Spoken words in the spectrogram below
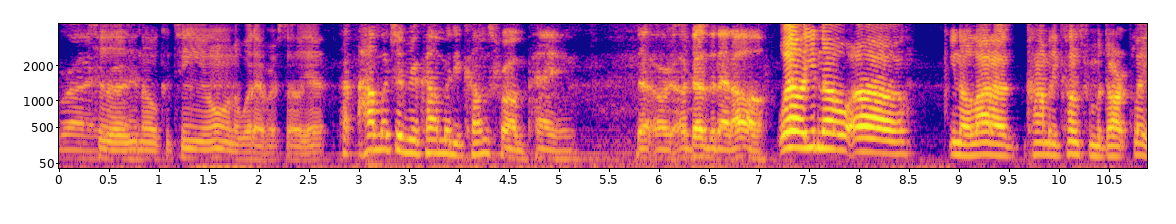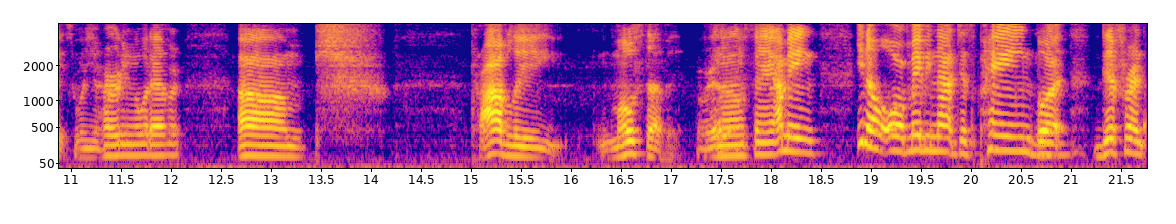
Right. to right. you know continue on or whatever so yeah How much of your comedy comes from pain, or, or does it at all? well you know uh you know a lot of comedy comes from a dark place where you're hurting or whatever um probably most of it Really? You know what I'm saying? I mean, you know, or maybe not just pain, mm-hmm. but different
